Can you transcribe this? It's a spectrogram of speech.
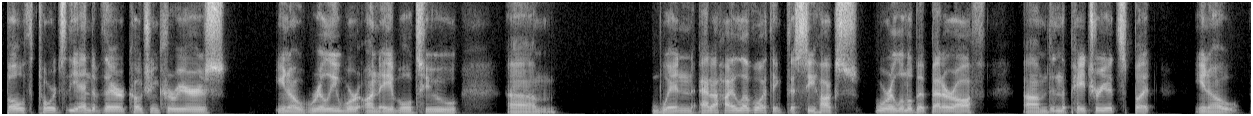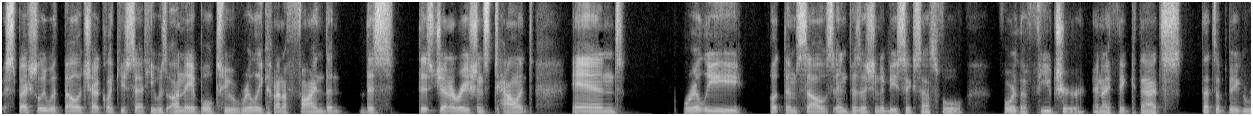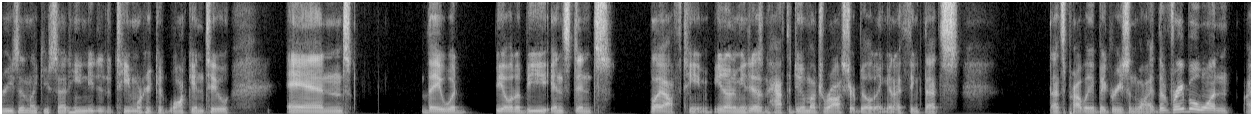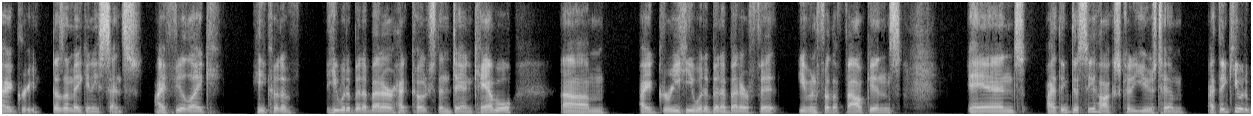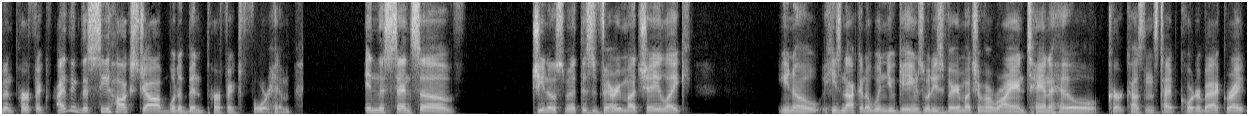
both towards the end of their coaching careers, you know, really were unable to um win at a high level. I think the Seahawks were a little bit better off um, than the Patriots, but you know, especially with Belichick, like you said, he was unable to really kind of find the this this generation's talent and really put themselves in position to be successful for the future. And I think that's that's a big reason. Like you said, he needed a team where he could walk into and they would be able to be instant playoff team. You know what I mean? He doesn't have to do much roster building, and I think that's that's probably a big reason why. The Vrabel one, I agree, doesn't make any sense. I feel like he could have he would have been a better head coach than Dan Campbell. Um, I agree he would have been a better fit even for the Falcons, and I think the Seahawks could have used him. I think he would have been perfect. I think the Seahawks job would have been perfect for him in the sense of Geno Smith is very much a like, you know, he's not going to win you games, but he's very much of a Ryan Tannehill, Kirk Cousins type quarterback, right?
